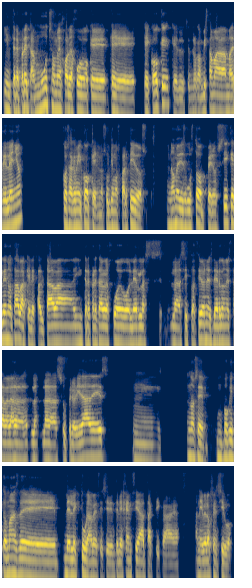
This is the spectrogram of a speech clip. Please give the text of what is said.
interpreta mucho mejor el juego que, que, Coque, que el centrocampista madrileño, cosa que mi Coque en los últimos partidos no me disgustó, pero sí que le notaba que le faltaba interpretar el juego, leer las, las situaciones, ver dónde estaban las superioridades, mm, no sé, un poquito más de, de, lectura a veces y de inteligencia táctica a nivel ofensivo.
